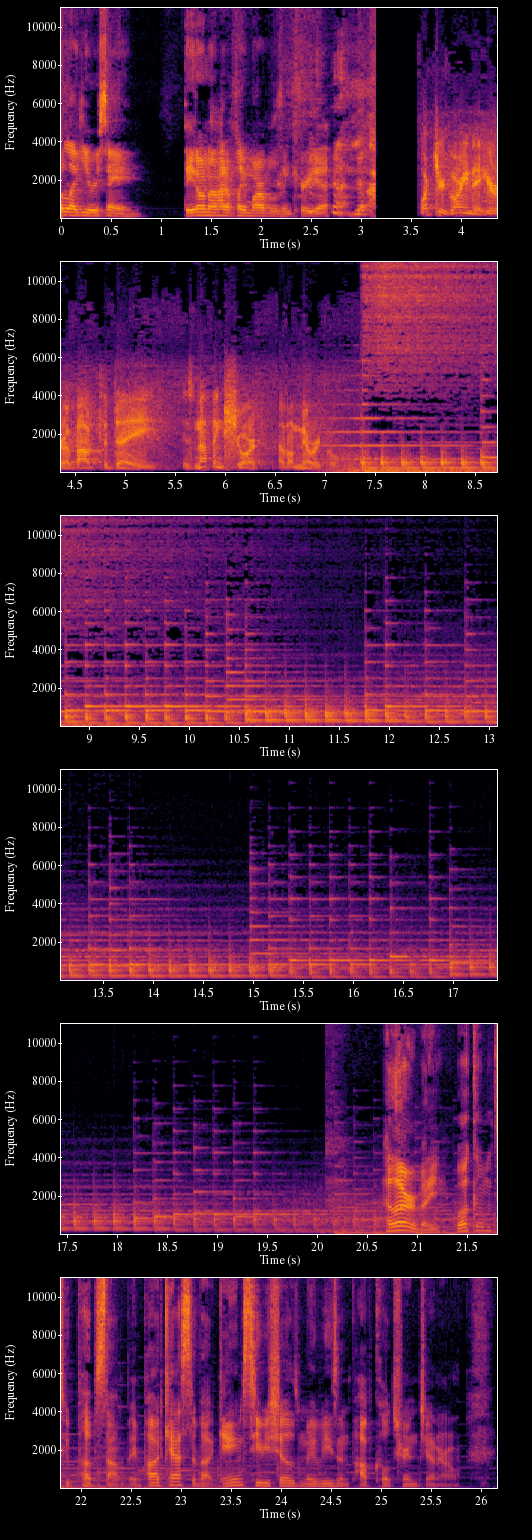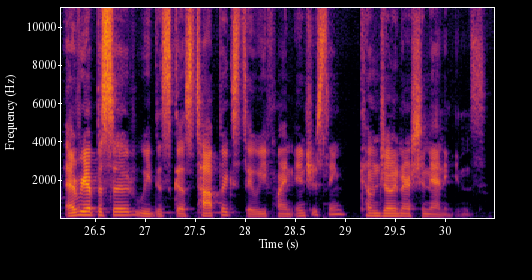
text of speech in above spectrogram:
like you were saying, they don't know how to play marbles in Korea. What you're going to hear about today is nothing short of a miracle. Hello, everybody. Welcome to Pub Stomp, a podcast about games, TV shows, movies, and pop culture in general. Every episode, we discuss topics that we find interesting. Come join our shenanigans.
